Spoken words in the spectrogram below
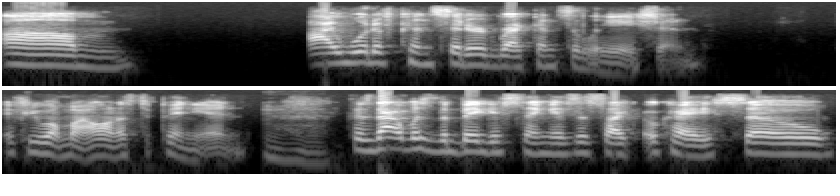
um, i would have considered reconciliation if you want my honest opinion because mm-hmm. that was the biggest thing is it's like okay so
